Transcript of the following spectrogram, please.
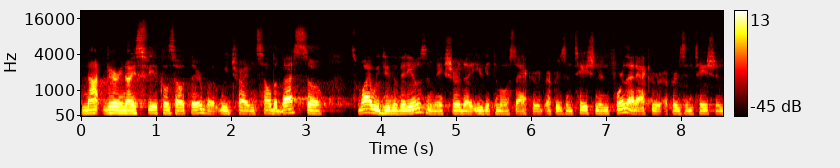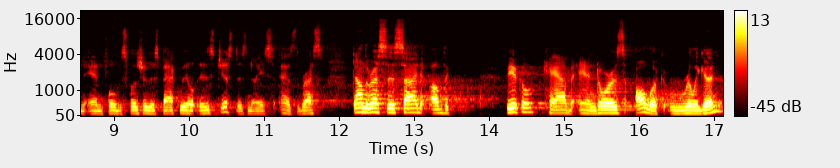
not very nice vehicles out there, but we try and sell the best. So it's why we do the videos and make sure that you get the most accurate representation. And for that accurate representation and full disclosure, this back wheel is just as nice as the rest. Down the rest of this side of the vehicle, cab and doors all look really good.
